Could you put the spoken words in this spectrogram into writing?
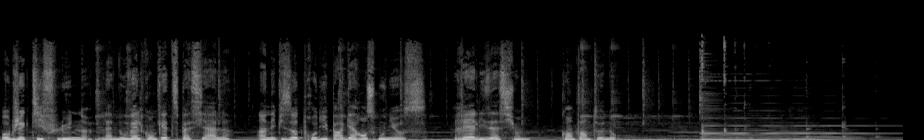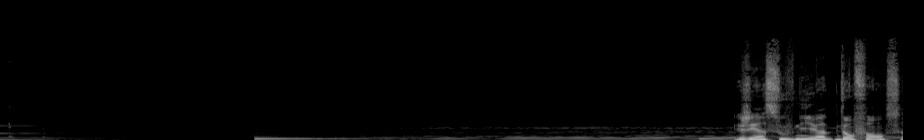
Objectif Lune, la nouvelle conquête spatiale, un épisode produit par Garance Munoz. Réalisation Quentin Tenot. J'ai un souvenir d'enfance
